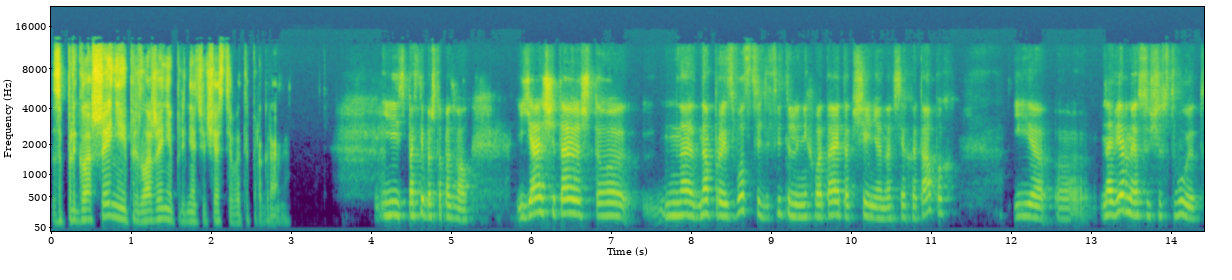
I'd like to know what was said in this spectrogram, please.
за приглашение и предложение принять участие в этой программе. И спасибо, что позвал. Я считаю, что на, на производстве действительно не хватает общения на всех этапах. И, э, наверное, существует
